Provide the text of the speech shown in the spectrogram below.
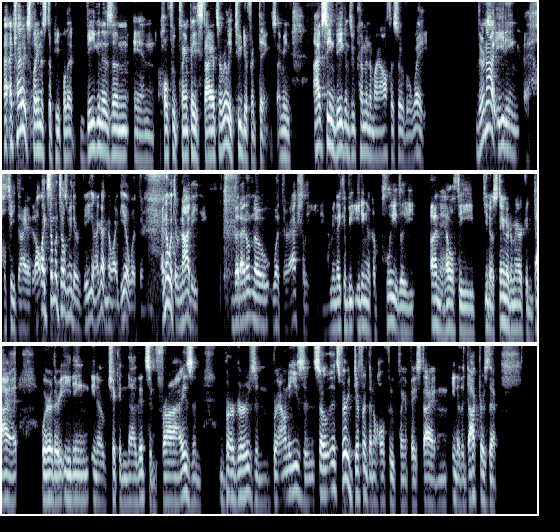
I, I try to explain this to people that veganism and whole food plant based diets are really two different things. I mean, I've seen vegans who come into my office overweight. They're not eating a healthy diet at all. Like someone tells me they're vegan, I got no idea what they're. I know what they're not eating, but I don't know what they're actually eating. I mean, they could be eating a completely unhealthy, you know, standard American diet where they're eating, you know, chicken nuggets and fries and burgers and brownies. And so it's very different than a whole food plant-based diet. And, you know, the doctors that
